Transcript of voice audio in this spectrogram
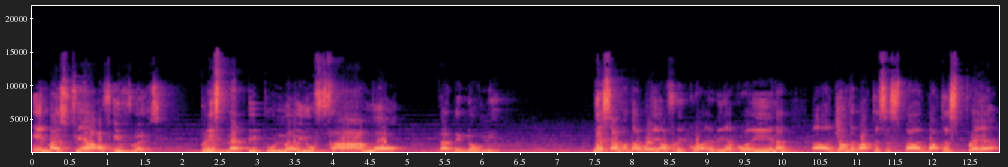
in my sphere of influence, please let people know you far more than they know me. This is another way of re-echoing uh, John the Baptist's uh, Baptist prayer.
